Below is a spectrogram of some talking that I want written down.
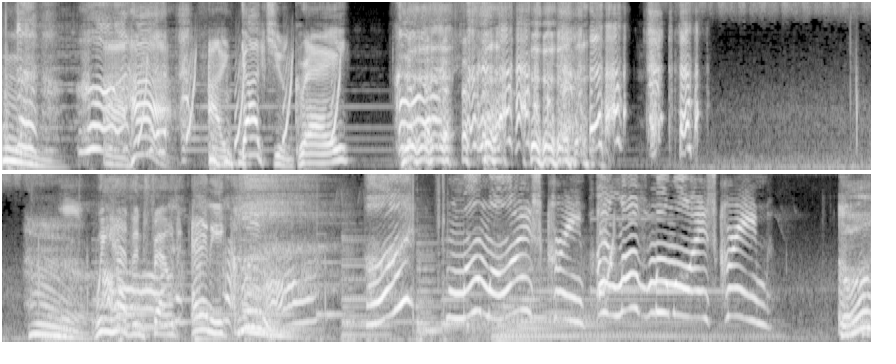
Wait! Hmm. Uh-huh. Aha! I got you, Gray. Hmm. We haven't found any clue. Huh? Moo Moo ice cream! I love Moo Moo ice cream! Huh?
